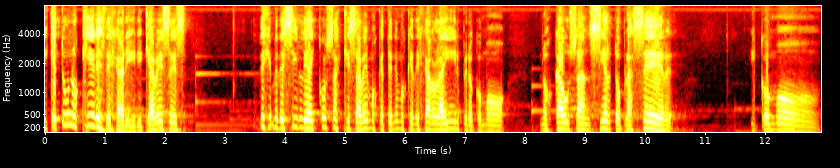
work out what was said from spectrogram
Y que tú no quieres dejar ir y que a veces déjeme decirle, hay cosas que sabemos que tenemos que dejarla ir, pero como nos causan cierto placer y como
